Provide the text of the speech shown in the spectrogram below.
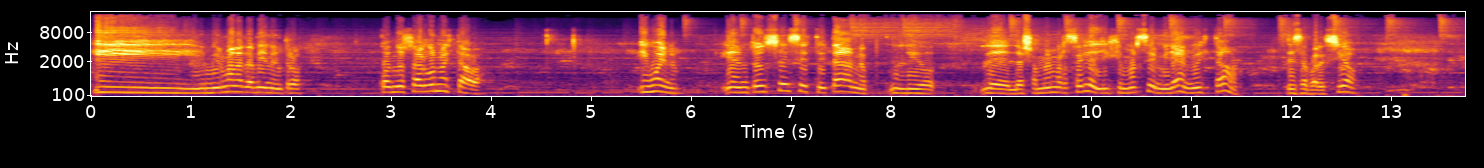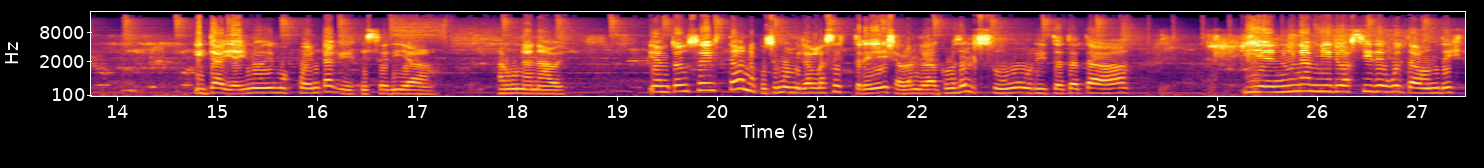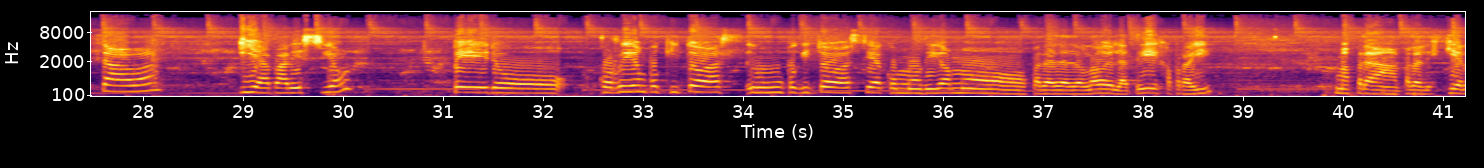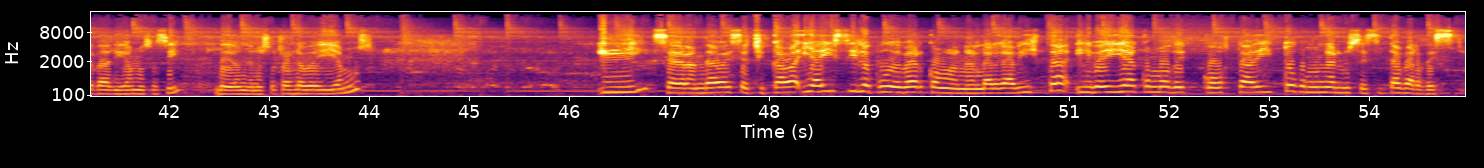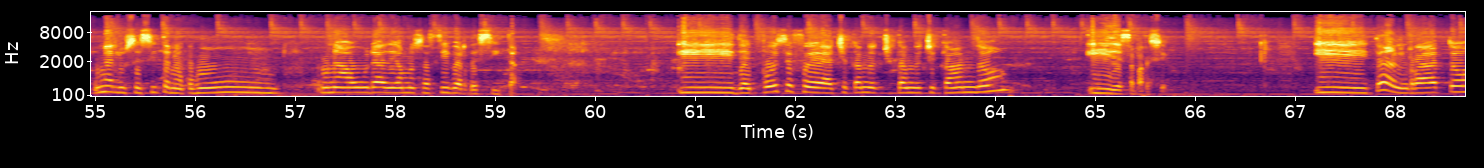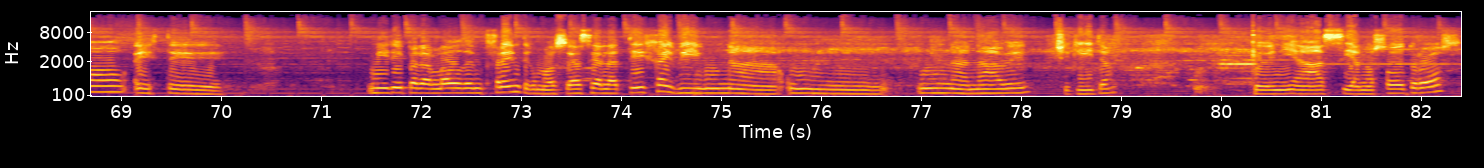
Y mi hermana también entró. Cuando salgo no estaba. Y bueno, y entonces este ta, me- le, le- la llamé a Marcela y le dije, Marcela, mirá, no está, desapareció. Y ta, y ahí nos dimos cuenta que, que sería alguna nave. Y entonces ta, nos pusimos a mirar las estrellas, hablando de la Cruz del Sur y ta ta ta. Y en una miro así de vuelta donde estaba y apareció, pero corría un poquito un poquito hacia como digamos para el, lado de la teja, por ahí, más para, para la izquierda, digamos así, de donde nosotros lo veíamos. Y se agrandaba y se achicaba y ahí sí lo pude ver con larga vista y veía como de costadito como una lucecita verde, una lucecita no, como un, una aura digamos así verdecita y después se fue achicando, achicando, achicando y desapareció. Y tal rato, este, miré para el lado de enfrente, como se hace a la teja, y vi una, un- una nave chiquita que venía hacia nosotros.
